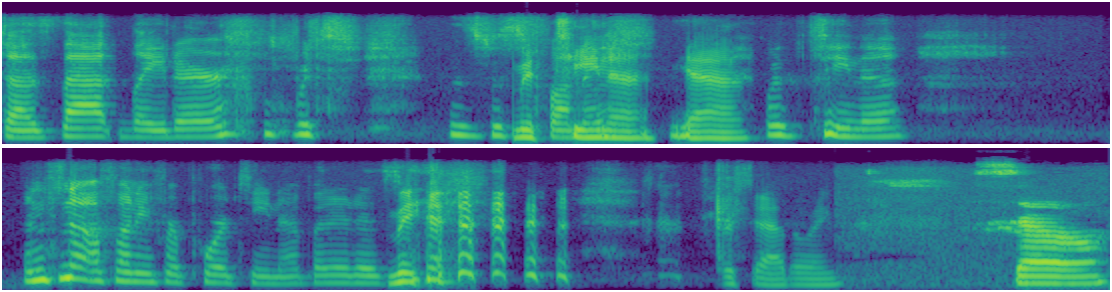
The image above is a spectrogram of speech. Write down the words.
does that later, which is just With funny. Tina, yeah. With Tina. And it's not funny for poor Tina, but it is. Foreshadowing. so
